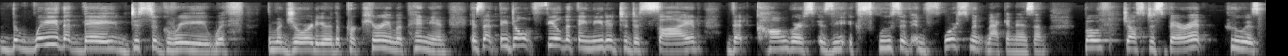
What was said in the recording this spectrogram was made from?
the way that they disagree with the majority or the per curiam opinion is that they don't feel that they needed to decide that Congress is the exclusive enforcement mechanism. Both Justice Barrett, who is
